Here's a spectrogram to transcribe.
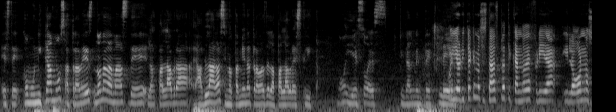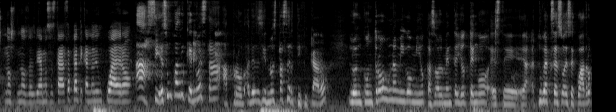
Este, comunicamos a través, no nada más de la palabra hablada, sino también a través de la palabra escrita, ¿no? Y eso es finalmente leer. Oye, ahorita que nos estabas platicando de Frida y luego nos, nos, nos desviamos, estabas platicando de un cuadro. Ah, sí, es un cuadro que no está aprobado, es decir, no está certificado. Lo encontró un amigo mío casualmente. Yo tengo, este, tuve acceso a ese cuadro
